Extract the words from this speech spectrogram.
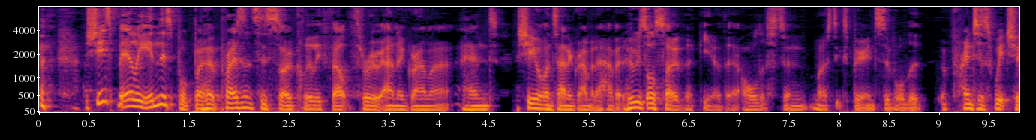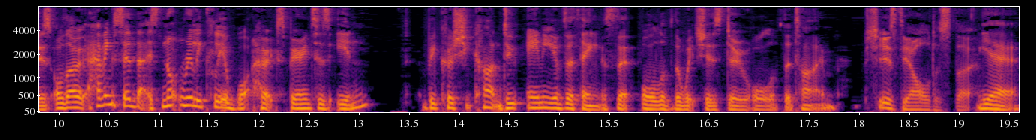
She's barely in this book, but her presence is so clearly felt through Annagramma, and she wants Anagramma to have it, who's also the, you know, the oldest and most experienced of all the apprentice witches. Although, having said that, it's not really clear what her experience is in, because she can't do any of the things that all of the witches do all of the time. She is the oldest, though. Yeah.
